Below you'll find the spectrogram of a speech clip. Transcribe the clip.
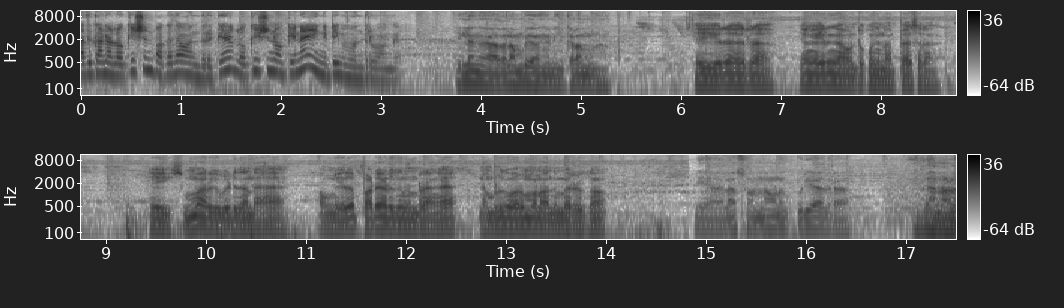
அதுக்கான லொக்கேஷன் பக்கம் தான் வந்திருக்கேன் லொக்கேஷன் ஓகேனா எங்கள் டீம் வந்துருவாங்க. இல்லைங்க அதெல்லாம் முடியாதுங்க நீங்கள் கிளம்புங்க. ஏய் இரா இரா ஏங்க இருங்க அவன்கிட்ட கொஞ்சம் நான் பேசுகிறேன் ஏய் சும்மா இருக்க வீடு தான்டா அவங்க ஏதோ படம் எடுக்கணுன்றாங்க. நம்மளுக்கும் வருமானம் அந்த மாதிரி இருக்கும். டேய் அதெல்லாம் சொன்னால் உனக்கு புரியாதுடா. இதான் நல்ல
